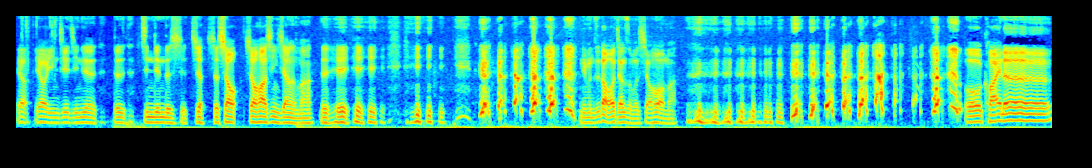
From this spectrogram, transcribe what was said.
要要迎接今天的今天的笑笑笑笑话信箱了吗？嘿嘿嘿嘿嘿嘿嘿，你们知道我要讲什么笑话吗？我快乐。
